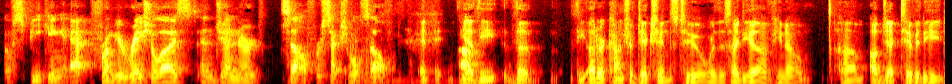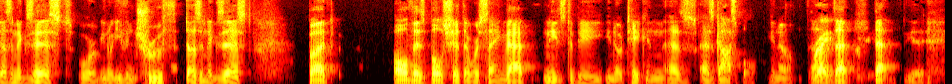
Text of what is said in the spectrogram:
of speaking at from your racialized and gendered self or sexual self. And, yeah, um, the the the utter contradictions too, where this idea of you know um, objectivity doesn't exist, or you know even truth doesn't exist, but all this bullshit that we're saying that needs to be you know taken as as gospel you know uh, right that that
